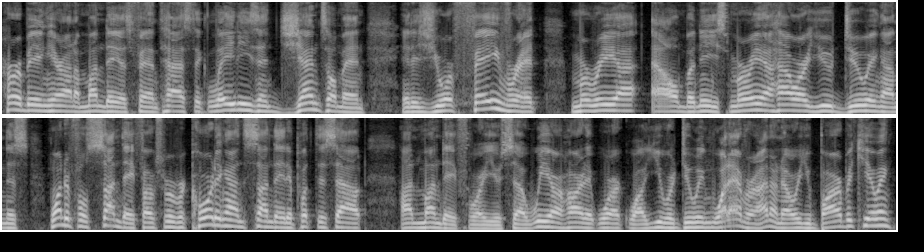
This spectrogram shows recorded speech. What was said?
her being here on a Monday is fantastic. Ladies and gentlemen, it is your favorite Maria Albanese. Maria, how are you doing on this wonderful Sunday, folks? We're recording on Sunday to put this out on Monday for you. So we are hard at work while you are doing whatever. I don't know. Are you barbecuing?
